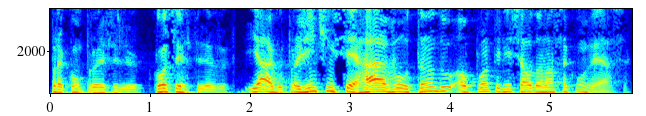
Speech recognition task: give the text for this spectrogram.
Para comprar esse livro, com certeza. Iago, para a gente encerrar, voltando ao ponto inicial da nossa conversa.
